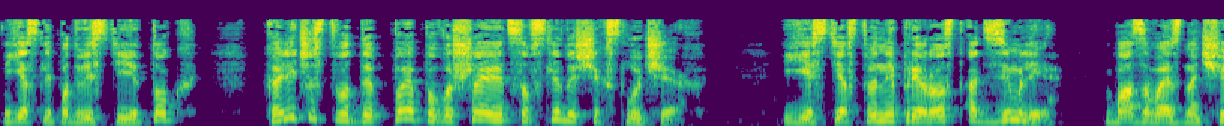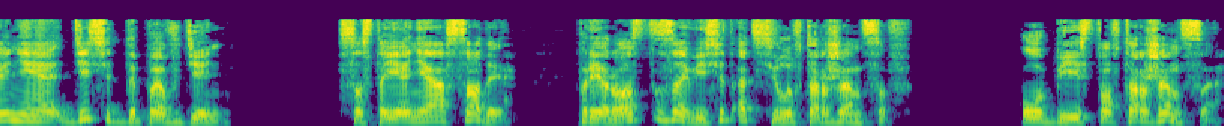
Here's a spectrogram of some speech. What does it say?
если подвести итог, количество ДП повышается в следующих случаях. Естественный прирост от Земли, базовое значение 10 ДП в день. Состояние осады, прирост зависит от силы вторженцев. Убийство вторженца,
